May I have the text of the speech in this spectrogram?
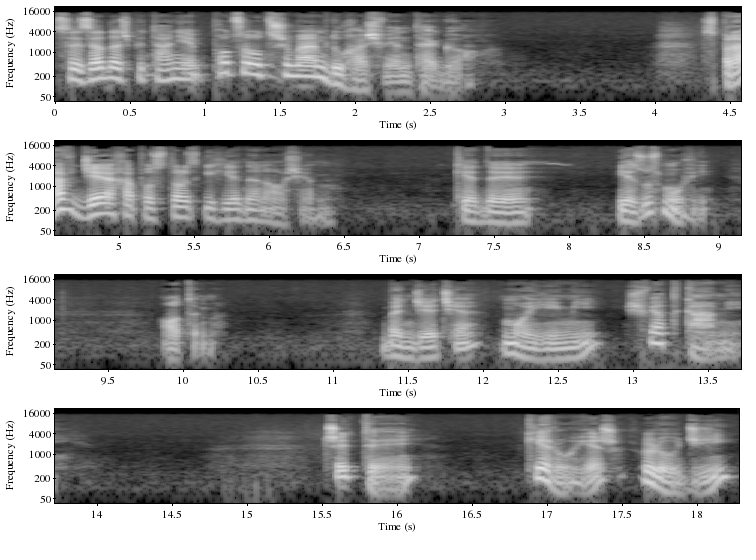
sobie zadać pytanie, po co otrzymałem Ducha Świętego? Sprawdź w dziejach apostolskich 1.8, kiedy Jezus mówi o tym będziecie moimi świadkami. Czy ty kierujesz ludzi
